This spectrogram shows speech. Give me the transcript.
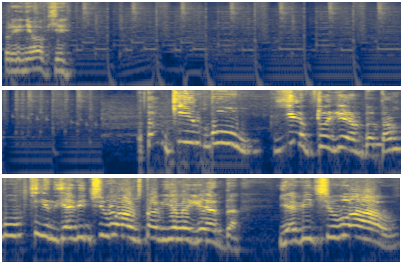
Прийньовки. Там кін був! Є легенда! Там був кін! Я відчував, що там є легенда! Я відчував!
